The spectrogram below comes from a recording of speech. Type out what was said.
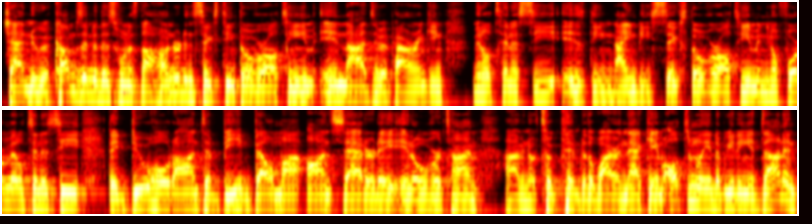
Chattanooga comes into this one as the 116th overall team in the Hot Tip Power Ranking. Middle Tennessee is the 96th overall team. And, you know, for Middle Tennessee, they do hold on to beat Belmont on Saturday in overtime. Um, you know, took them to the wire in that game. Ultimately, end up getting it done. And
